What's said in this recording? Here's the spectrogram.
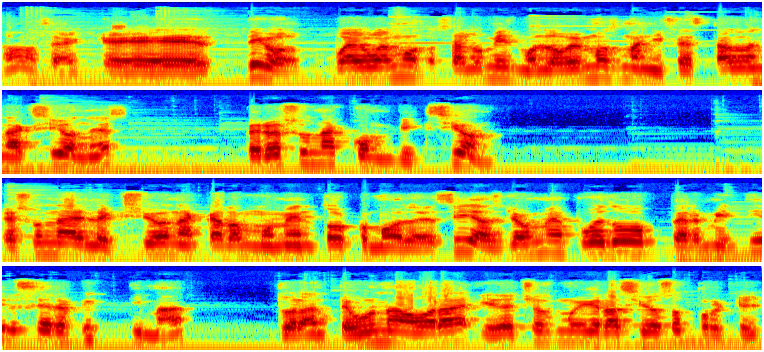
¿No? O sea, que, digo, volvemos, o sea, lo mismo, lo vemos manifestado en acciones, pero es una convicción. Es una elección a cada momento, como decías, yo me puedo permitir ser víctima durante una hora y de hecho es muy gracioso porque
